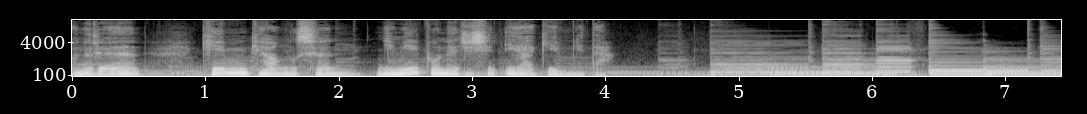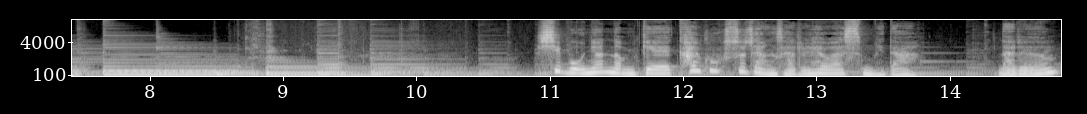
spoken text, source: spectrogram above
오늘은 김경순 님이 보내주신 이야기입니다. 15년 넘게 칼국수 장사를 해왔습니다. 나름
